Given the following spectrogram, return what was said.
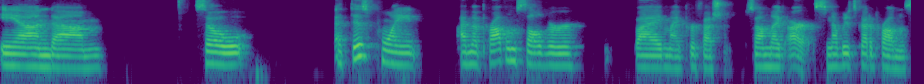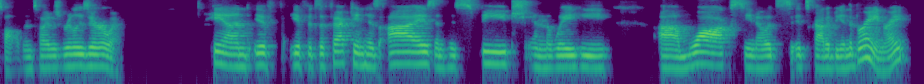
And um, so at this point, I'm a problem solver by my profession. So I'm like, all right, so nobody's got a problem to solve. And so I just really zero in and if if it's affecting his eyes and his speech and the way he um, walks you know it's it's got to be in the brain right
